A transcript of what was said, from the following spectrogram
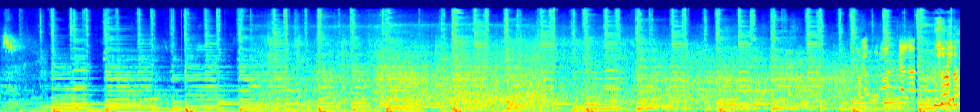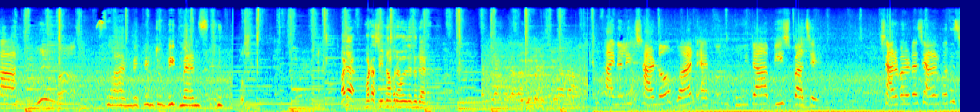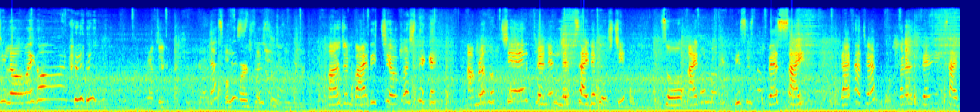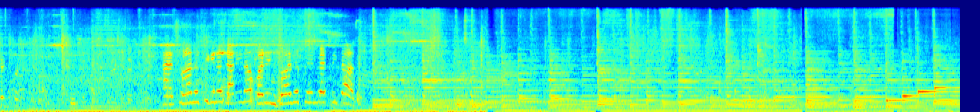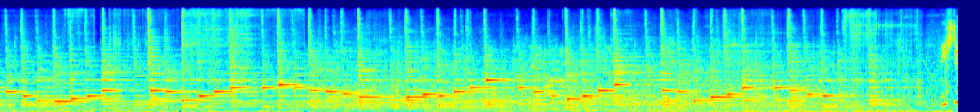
So I'm between two big mans. আচ্ছা মোটা সিট নম্বর বলে দেবেন ফাইনালি ছাড়লো বাট এখন দুইটা বিশ বাজে। সাড়ে বারোটা ছাড়ার কথা ছিল মাই গড মানুষজন বাইরে দিচ্ছে ওর পাশ থেকে। আমরা হচ্ছে ট্রেনের লেফট সাইডে বসছি। So I don't know if this is the best side দেখা যাক but I very excited for হ্যাঁ শোনা যাচ্ছে কিনা জানি না but enjoy the train ride with us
